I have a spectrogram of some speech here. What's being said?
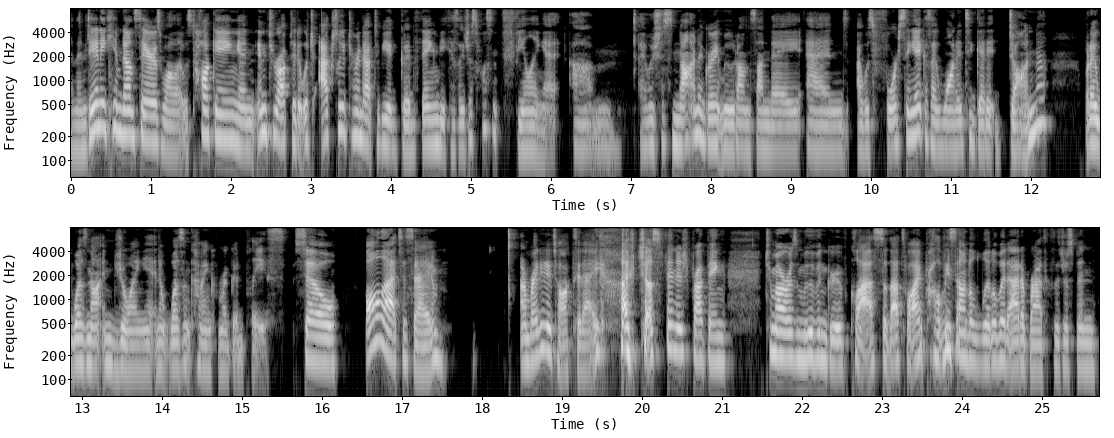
and then Danny came downstairs while I was talking and interrupted it, which actually turned out to be a good thing because I just wasn't feeling it. Um, I was just not in a great mood on Sunday and I was forcing it because I wanted to get it done, but I was not enjoying it and it wasn't coming from a good place. So, all that to say, I'm ready to talk today. I've just finished prepping tomorrow's Move and Groove class. So, that's why I probably sound a little bit out of breath because I've just been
